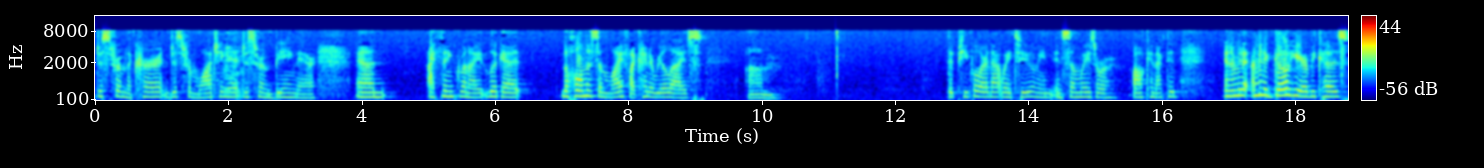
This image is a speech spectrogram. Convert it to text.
just from the current, just from watching it, just from being there. And I think when I look at the wholeness in life, I kind of realize um, that people are that way too. I mean, in some ways, we're all connected. And I'm gonna I'm gonna go here because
